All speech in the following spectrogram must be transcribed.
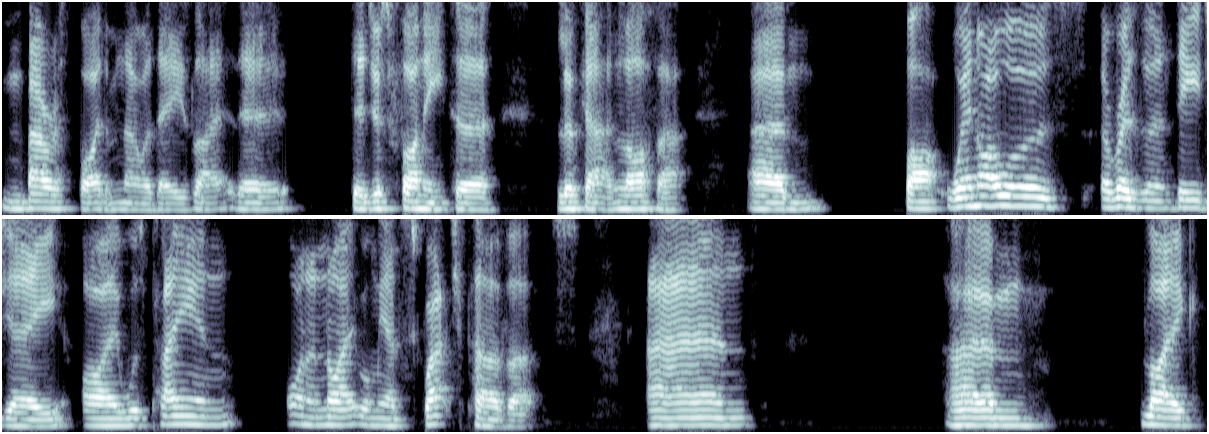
embarrassed by them nowadays. Like they're they're just funny to look at and laugh at. Um, but when I was a resident DJ, I was playing on a night when we had scratch perverts, and um, like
